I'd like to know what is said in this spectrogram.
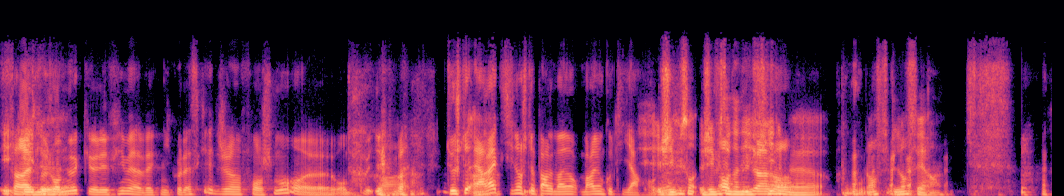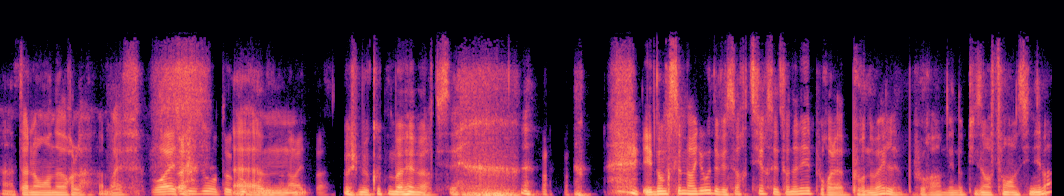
Et- Ça et reste le- toujours mieux que les films avec Nicolas Cage, hein, franchement. euh, on peut- Ah. pas- Tu veux que je te... Ah. Arrête, sinon je te parle de Marion, Cotillard. J'ai vu son, j'ai vu Oh, son dernier putain, film, euh, l'enfer. Un talent en or là, Enfin, bref. Ouais, c'est nous, on te coupe, Euh, on n'arrête pas. Je me coupe moi-même, alors, tu sais. et donc ce Mario devait sortir cette fin d'année pour, la- pour Noël, pour amener nos petits-enfants au cinéma.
